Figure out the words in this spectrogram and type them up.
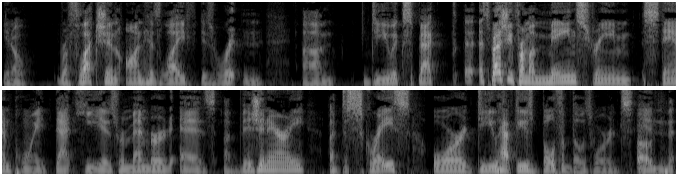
you know, reflection on his life is written. Um, do you expect, especially from a mainstream standpoint, that he is remembered as a visionary, a disgrace, or do you have to use both of those words both. in the,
